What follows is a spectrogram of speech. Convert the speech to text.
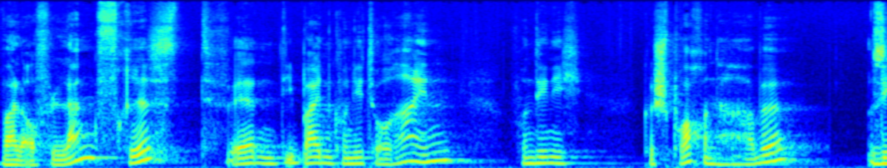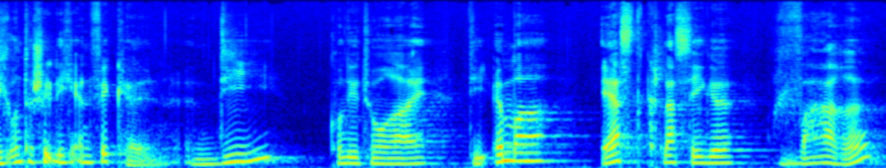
Weil auf Langfrist werden die beiden Konditoreien, von denen ich gesprochen habe, sich unterschiedlich entwickeln. Die Konditorei, die immer erstklassige Ware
